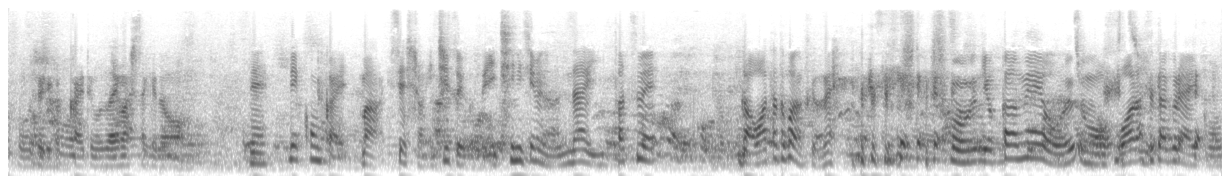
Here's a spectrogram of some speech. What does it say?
報処理学会でございましたけども。ね、で今回、まあ、セッション1ということで1日目の第一発目が終わったところなんですけどね。もう4日目をもう終わらせたぐらいこ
